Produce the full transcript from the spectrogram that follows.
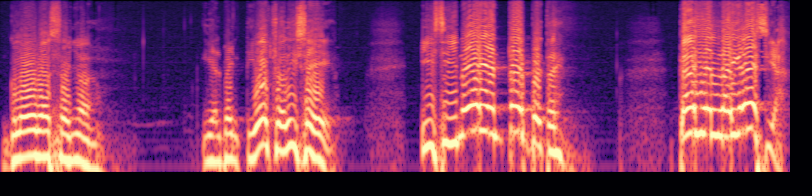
Gloria al Señor. Y el 28 dice, y si no hay intérprete, calle en la iglesia.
